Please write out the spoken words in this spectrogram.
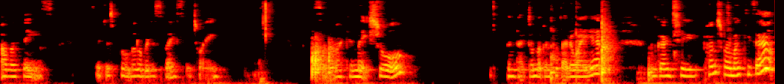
other things. So just put a little bit of space between so that I can make sure in fact, I'm not going to put that away yet. I'm going to punch my monkeys out.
